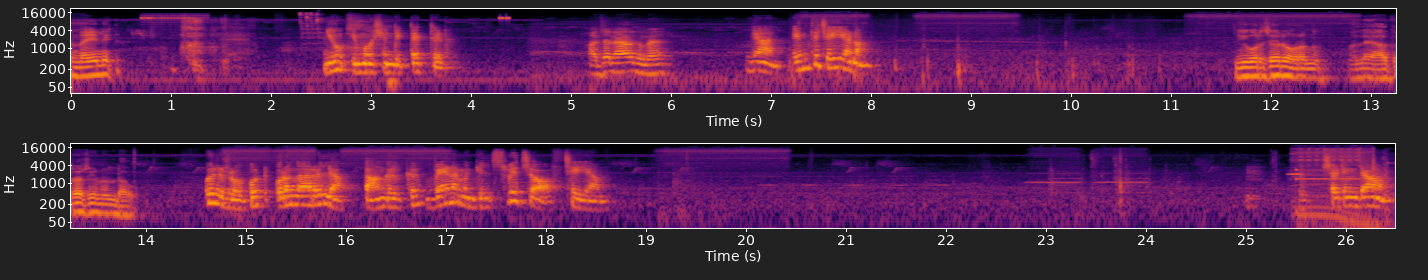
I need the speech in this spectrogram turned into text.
ഇനി ന്യൂ ഇമോഷൻ ഡിറ്റക്റ്റഡ് അച്ഛൻ ആർക്കുന്നേ? ഞാൻ. എന്ത് ചെയ്യണം? നീ കുറച്ചു നേരം ഉറങ്ങും. നല്ല യാത്രാക്ഷീണം ഉണ്ടാവും. ഒരു റോബോട്ട് ഉറങ്ങാറില്ല. താങ്കൾക്ക് വേണമെങ്കിൽ സ്വിച്ച് ഓഫ് ചെയ്യാം. ഷട്ടിംഗ് ഡൗൺ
